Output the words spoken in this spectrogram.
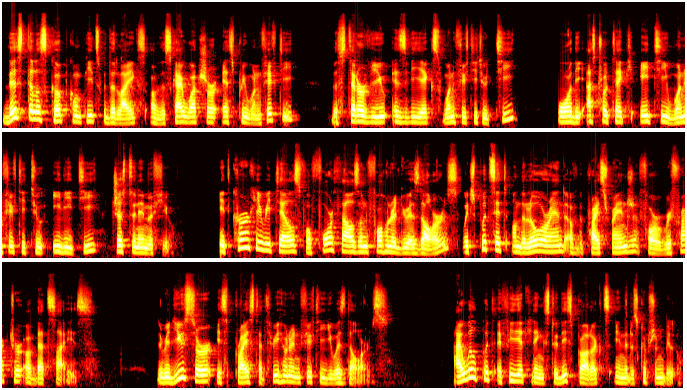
This telescope competes with the likes of the Skywatcher Esprit 150, the Stellarvue SVX 152T, or the Astrotech AT152 EDT, just to name a few. It currently retails for 4,400 US dollars, which puts it on the lower end of the price range for a refractor of that size. The reducer is priced at 350 US dollars. I will put affiliate links to these products in the description below.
